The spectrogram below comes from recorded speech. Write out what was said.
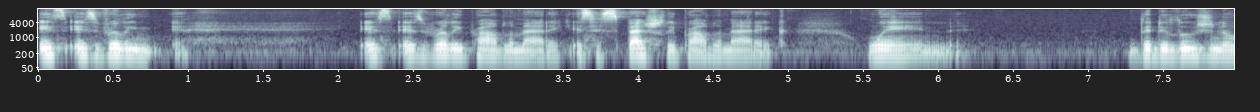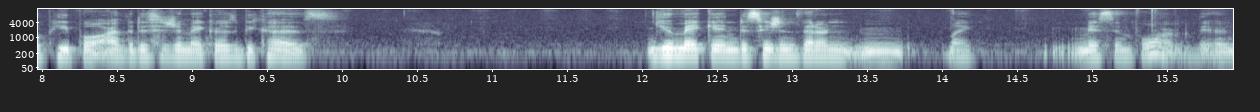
it's, it's really it's, it's really problematic. It's especially problematic when the delusional people are the decision makers because you're making decisions that are like misinformed. They're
